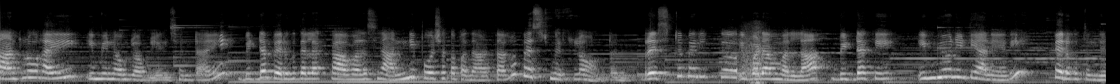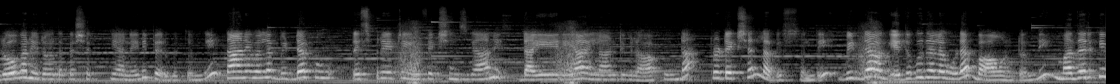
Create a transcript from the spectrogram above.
దాంట్లో హై ఇమ్యూనోగ్లోబులిన్స్ ఉంటాయి. బిడ్డ పెరుగుదలకు కావాల్సిన అన్ని పోషక పదార్థాలు బ్రెస్ట్ మిల్క్లో ఉంటుంది. బ్రెస్ట్ మిల్క్ ఇవ్వడం వల్ల బిడ్డకి ఇమ్యూనిటీ అనేది పెరుగుతుంది. రోగ నిరోధక శక్తి అనేది పెరుగుతుంది. దానివల్ల బిడ్డకు రెస్పిరేటరీ ఇన్ఫెక్షన్స్ కానీ డయేరియా ఇలాంటివి రాకుండా ప్రొటెక్షన్ లభిస్తుంది. బిడ్డ ఎదుగుదల కూడా బాగుంటుంది. మదర్కి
